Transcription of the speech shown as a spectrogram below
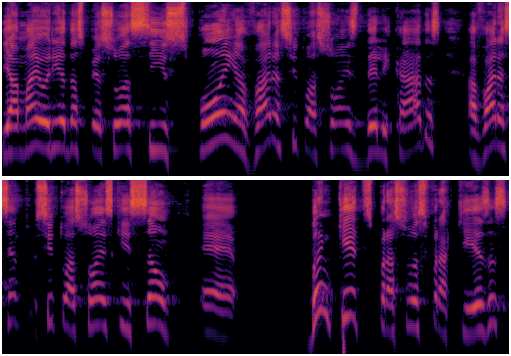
e a maioria das pessoas se expõe a várias situações delicadas, a várias situações que são é, banquetes para suas fraquezas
